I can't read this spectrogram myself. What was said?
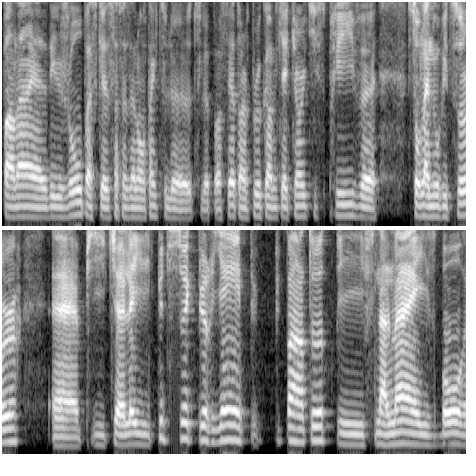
pendant euh, des jours parce que ça faisait longtemps que tu l'as, l'as pas fait. Un peu comme quelqu'un qui se prive euh, sur la nourriture, puis que là, il plus de sucre, plus rien, plus, plus tout puis finalement, il se bourre,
